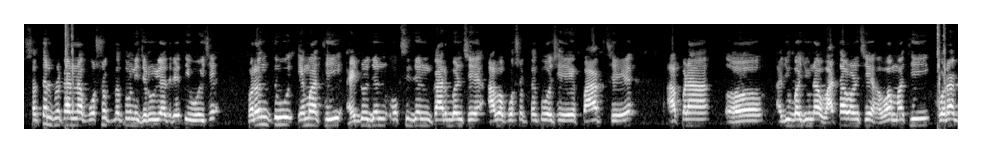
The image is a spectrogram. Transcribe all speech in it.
સત્તર પ્રકારના પોષક તત્વોની જરૂરિયાત રહેતી હોય છે. પરંતુ એમાંથી હાઇડ્રોજન, ઓક્સિજન, કાર્બન છે, આવા પોષક તત્વો છે, પાક છે, આપણા આજુબાજુના વાતાવરણ છે, હવામાંથી ખોરાક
